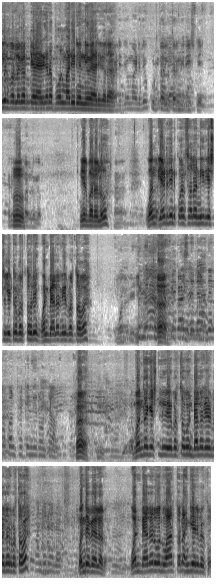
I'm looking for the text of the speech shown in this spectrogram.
ನೀರ್ ಬರ್ಲಾಗ ಅಂತ ಹೇಳಿ ಯಾರಿಗಾರ ಫೋನ್ ಮಾಡಿರಿ ನೀವು ಯಾರಿಗಾರ? ಮಾಡಿದೀವಿ ಮಾಡಿದೀವಿ ಕೊಡ್ತಾ ಇಲ್ಲ ತರ ನೀರು ಇಷ್ಟೇ. ನೀರ್ ಬರಲು ಒಂದ್ ಎಂಟು ದಿನಕ್ಕೆ ಒಂದ್ಸಲ ನೀರ್ ಎಷ್ಟು ಲೀಟರ್ ಬರ್ತಾವ್ರಿ? ಒಂದ್ ಬ್ಯಾಲರ್ ನೀರ್ ಬರ್ತಾವ? ಒಂದಾಗ ಎಷ್ಟು ಬರ್ತಾವ? ಒಂದ್ ಬ್ಯಾಲರ್ ಎರಡು ಬ್ಯಾಲರ್ ಬರ್ತಾವ? ಒಂದೇ ಬ್ಯಾಲರ್. ಒಂದ್ ಬ್ಯಾಲರ್. ಒಂದ್ ವಾರ ತನ ಹಂಗೆ ಇರಬೇಕು.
